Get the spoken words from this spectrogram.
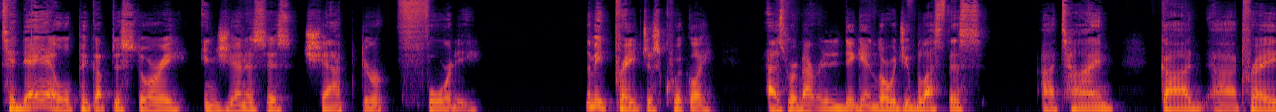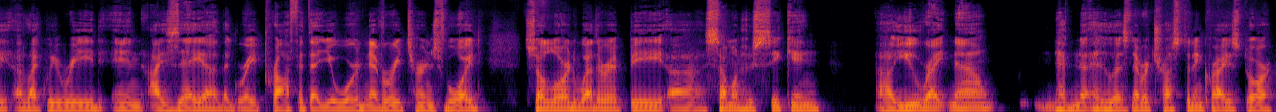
Today I will pick up the story in Genesis chapter 40. Let me pray just quickly as we're about ready to dig in. Lord, would you bless this uh, time? God, uh, pray uh, like we read in Isaiah, the great prophet, that your word never returns void. So, Lord, whether it be uh, someone who's seeking uh, you right now, ne- who has never trusted in Christ, or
